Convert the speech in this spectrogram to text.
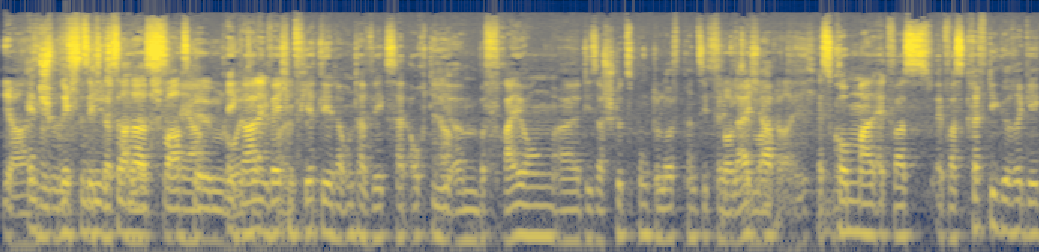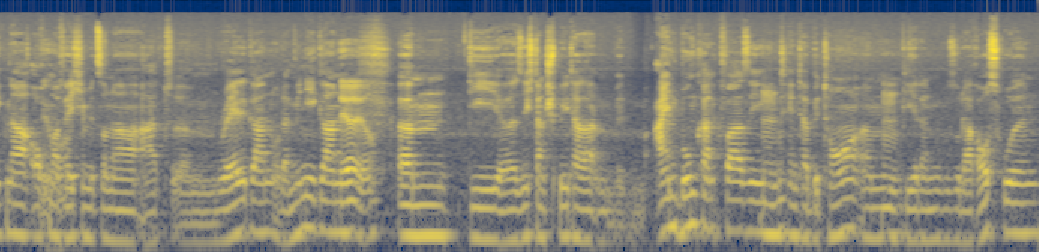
Ja, das entspricht sich das Standard alles. schwarz-gelben ja. Egal in welchem Viertel ihr da unterwegs seid, auch die Ja. ähm, Befreiung äh, dieser Stützpunkte läuft prinzipiell läuft gleich ab. gleich. Es kommen mal etwas, etwas kräftigere Gegner, auch Ja. mal welche mit so einer Art ähm, Railgun oder Minigun, Ja, ja. Ähm, die äh, sich dann später ähm, einbunkern quasi Mhm. hinter Beton, ähm, die ihr dann so da rausholen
